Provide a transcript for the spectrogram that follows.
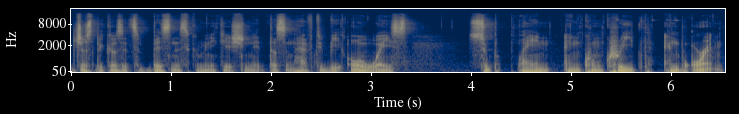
just because it's a business communication it doesn't have to be always super plain and concrete and boring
